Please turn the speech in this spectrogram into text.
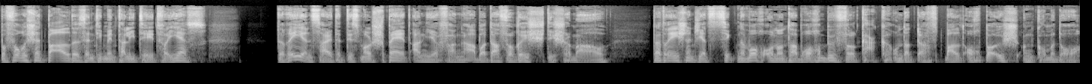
bevor ich jetzt bei all der Sentimentalität vergesse. Der Rehenzeit hat diesmal spät angefangen, aber dafür richtig mal. Das regnet jetzt zig ne Woche ununterbrochen Büffelkacke und das dürft bald auch bei euch ankommen da.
